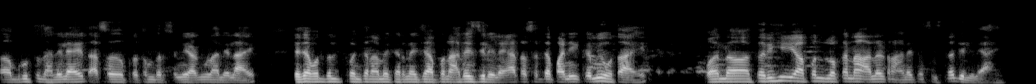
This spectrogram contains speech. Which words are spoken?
अं, मृत झालेल्या आहेत असं प्रथम दर्शनी आढळून आलेलं आहे. त्याच्याबद्दल पंचनामे करण्याचे आपण आदेश दिलेले आहे आता सध्या पाणी कमी होत आहे. पण अं, तरीही आपण लोकांना अलर्ट राहण्याच्या सूचना दिलेल्या आहेत.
